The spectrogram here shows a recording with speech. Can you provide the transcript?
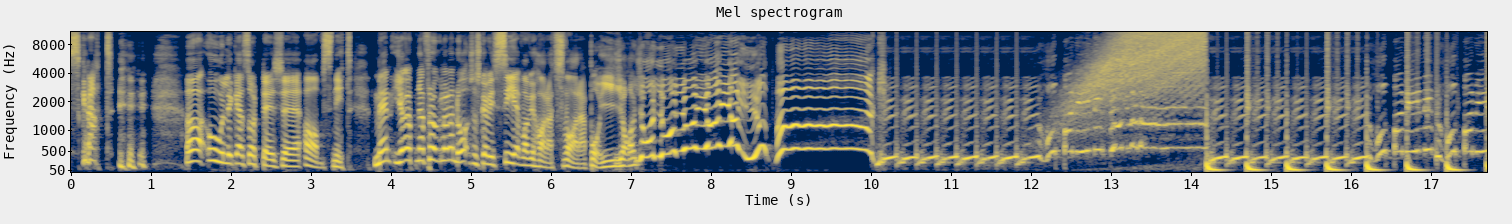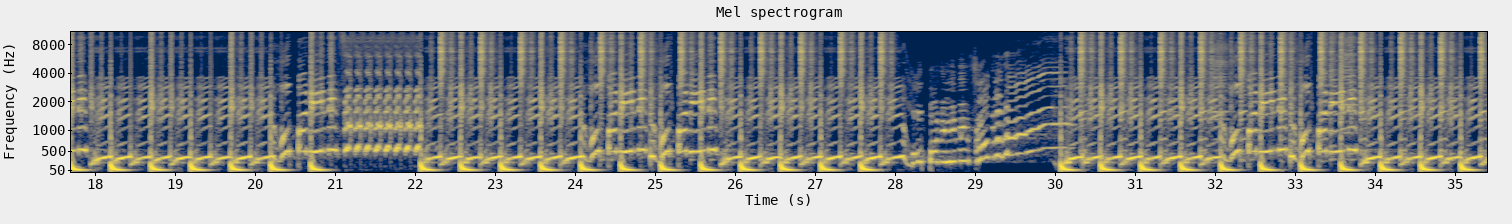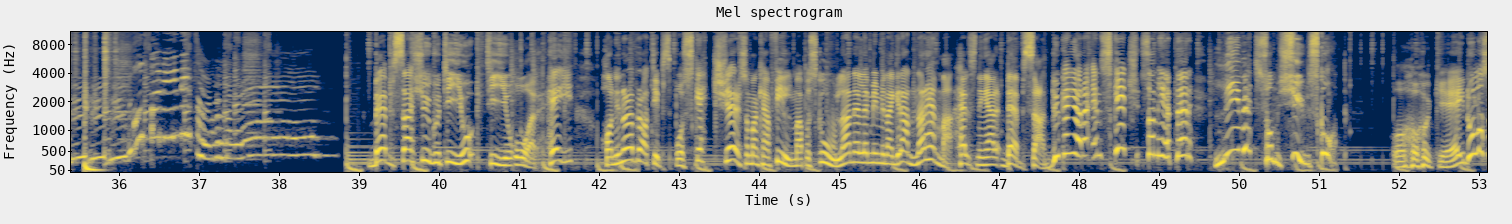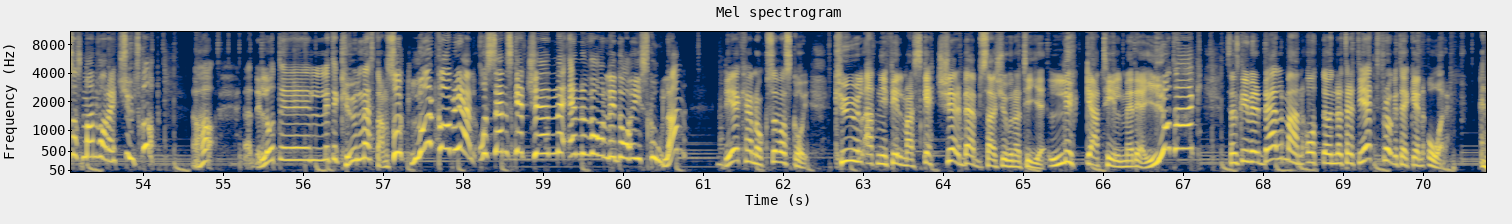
skratt! ja, olika sorters eh, avsnitt. Men jag öppnar frågelådan då så ska vi se vad vi har att svara på. Ja, ja, ja, ja, ja, ja, ja tack! Hoppar in i frågelådan! Hoppar in i, hoppar in i, hoppar in i, hoppar in i, hoppar in i, hoppar in i frågelådan! Bebsa 2010, 10 år. Hej! Har ni några bra tips på sketcher som man kan filma på skolan eller med mina grannar hemma? Hälsningar Bebsa. Du kan göra en sketch som heter “Livet som kylskåp”. Okej, okay, då låtsas man vara ett kylskåp. Jaha, det låter lite kul nästan. Såklart Gabriel! Och sen sketchen En vanlig dag i skolan. Det kan också vara skoj. Kul att ni filmar sketcher Bebsar 2010. Lycka till med det! Ja tack! Sen skriver Bellman 831 frågetecken år.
